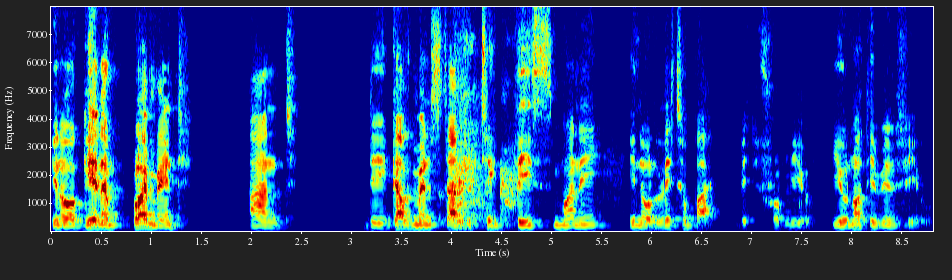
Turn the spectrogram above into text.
you know, gain employment and the government start to take this money, you know, little by bit from you. You'll not even feel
